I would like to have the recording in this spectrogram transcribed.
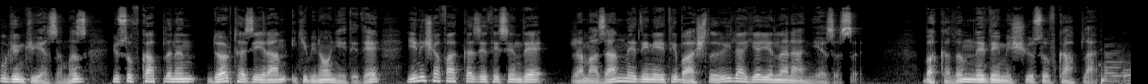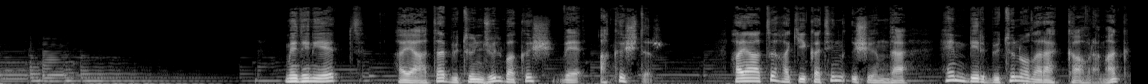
Bugünkü yazımız Yusuf Kaplan'ın 4 Haziran 2017'de Yeni Şafak gazetesinde Ramazan Medeniyeti başlığıyla yayınlanan yazısı. Bakalım ne demiş Yusuf Kaplan? Medeniyet, hayata bütüncül bakış ve akıştır. Hayatı hakikatin ışığında hem bir bütün olarak kavramak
